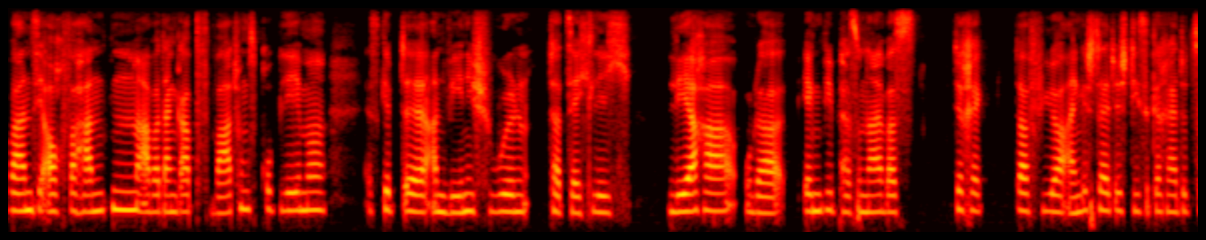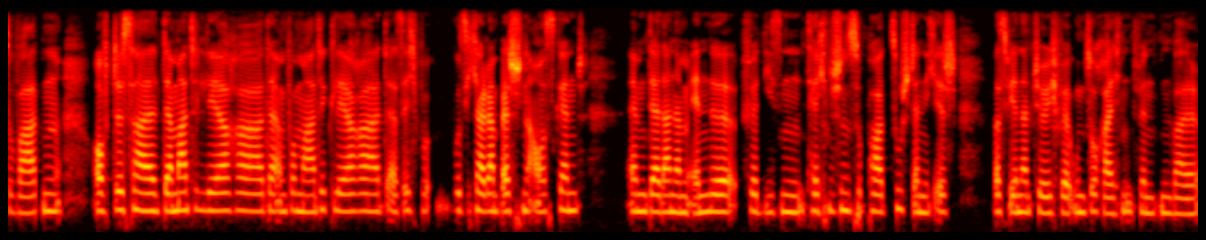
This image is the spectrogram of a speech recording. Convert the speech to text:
waren sie auch vorhanden, aber dann gab es Wartungsprobleme. Es gibt, äh, an wenig Schulen tatsächlich Lehrer oder irgendwie Personal, was direkt dafür eingestellt ist, diese Geräte zu warten. Oft ist halt der Mathelehrer, der Informatiklehrer, der sich wo sich halt am besten auskennt, ähm, der dann am Ende für diesen technischen Support zuständig ist, was wir natürlich für unzureichend finden, weil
